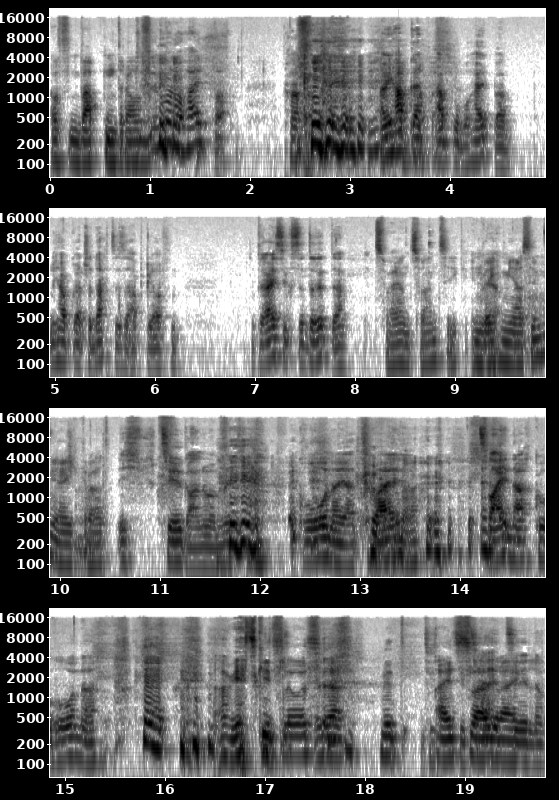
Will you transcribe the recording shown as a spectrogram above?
auf dem Wappen das drauf. ist immer noch haltbar. Aber ich habe gerade, apropos haltbar, ich habe gerade schon gedacht, das ist abgelaufen. 30.03. 22. In welchem Jahr sind wir eigentlich gerade? Ich zähle gar nicht mehr mit. Corona, ja, zwei. Corona. Zwei nach Corona. Aber jetzt geht's los. Ja. Mit Die, 1, die 2, 3. Zeitzählung.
